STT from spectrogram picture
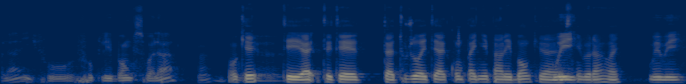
Voilà, il faut, faut que les banques soient là. hein. Ok. Tu as toujours été accompagné par les banques à Oui. ce niveau-là ouais. Oui, oui,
